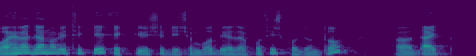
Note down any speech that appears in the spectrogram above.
পহেলা জানুয়ারি থেকে একত্রিশে ডিসেম্বর দুই হাজার পঁচিশ পর্যন্ত দায়িত্ব,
